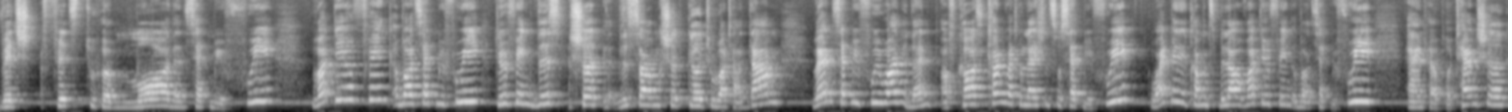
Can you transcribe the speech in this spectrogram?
which fits to her more than Set Me Free. What do you think about Set Me Free? Do you think this should this song should go to Rotterdam? When Set Me Free won, and then of course congratulations to Set Me Free. Write me in the comments below what do you think about Set Me Free and her potential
